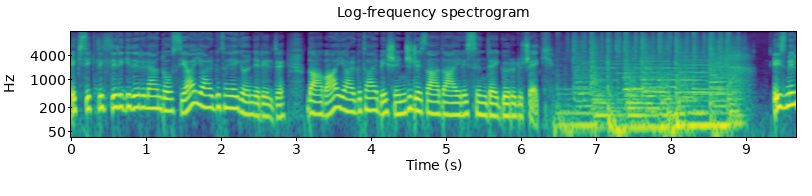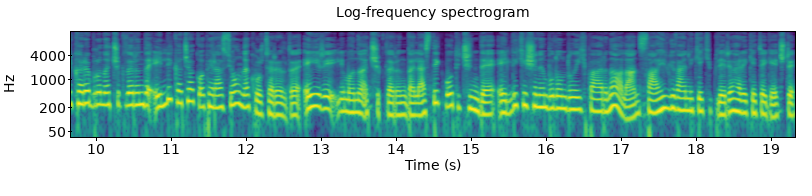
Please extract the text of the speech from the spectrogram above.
Eksiklikleri giderilen dosya Yargıtay'a gönderildi. Dava Yargıtay 5. Ceza Dairesi'nde görülecek. İzmir Karaburun açıklarında 50 kaçak operasyonla kurtarıldı. Eğri limanı açıklarında lastik bot içinde 50 kişinin bulunduğu ihbarını alan sahil güvenlik ekipleri harekete geçti.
